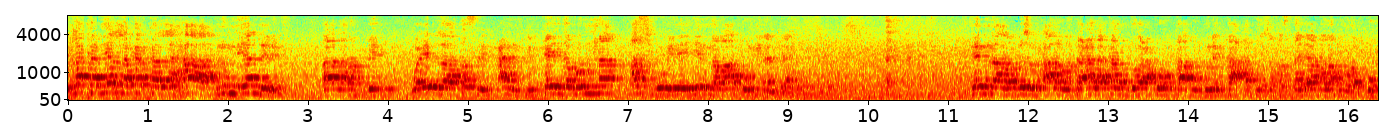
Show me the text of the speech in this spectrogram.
لك يلا كاللحاء نمني يلي قال ربي وإلا تصرف عنهم كيدهن أصب إليهن وأكن من الجاهلين. إن رب سبحانه وتعالى كان دعاءه كاه قلن كاحد فاستجاب له ربه.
